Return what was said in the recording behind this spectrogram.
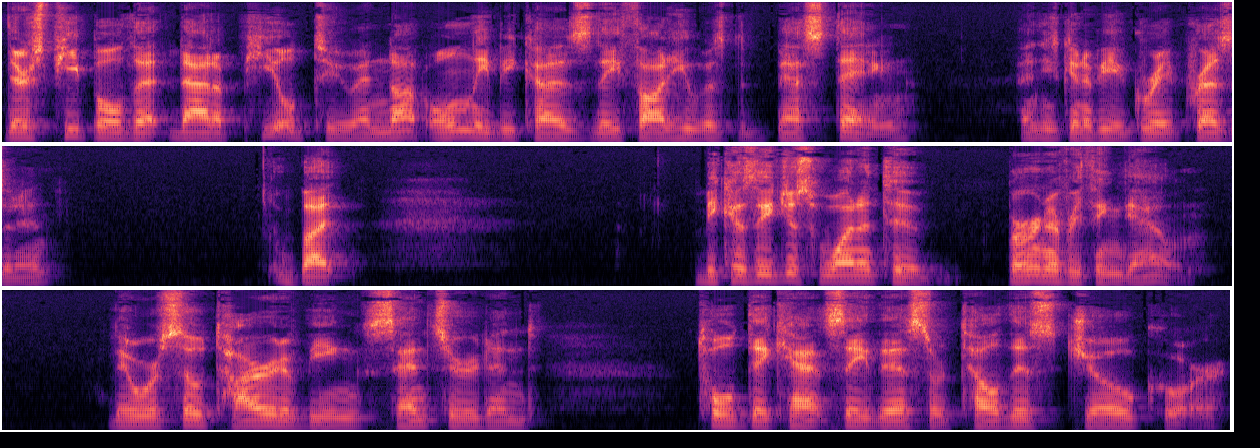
there's people that that appealed to, and not only because they thought he was the best thing and he's going to be a great president but because they just wanted to burn everything down. They were so tired of being censored and told they can't say this or tell this joke or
